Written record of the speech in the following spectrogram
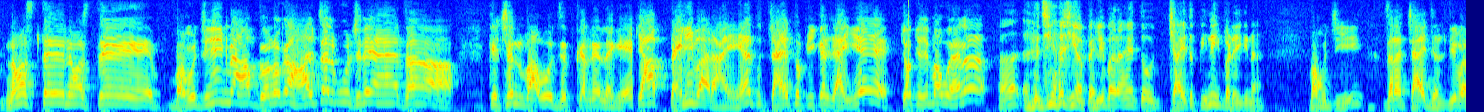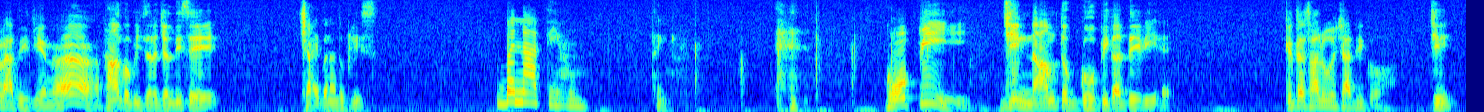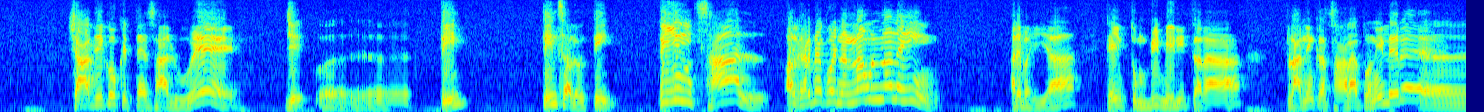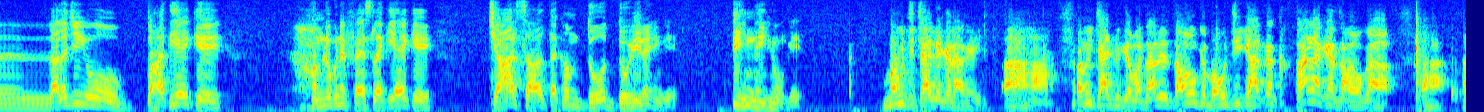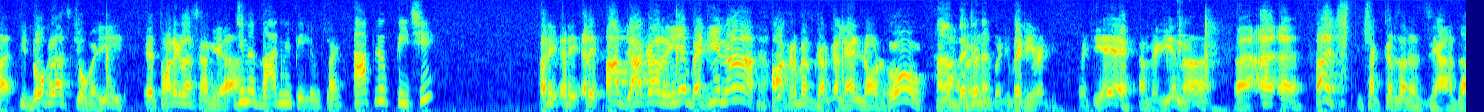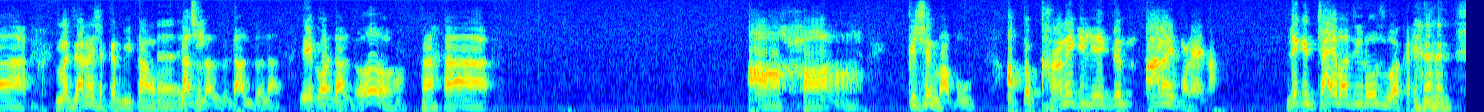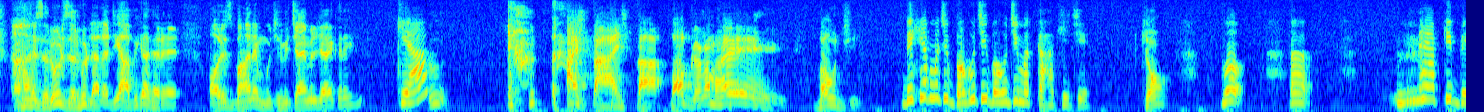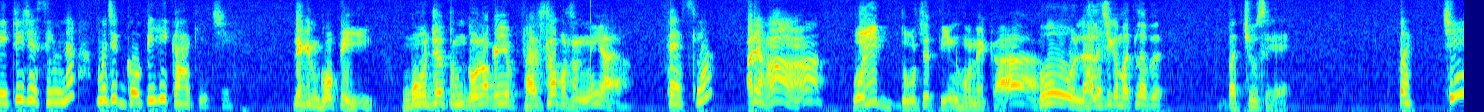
नमस्ते नमस्ते। बाबूजी मैं आप दोनों का हालचाल पूछने आया था। किशन बाबू जिद करने लगे कि आप पहली बार आए हैं? तो चाय तो पीकर जाइए। क्यों किशन बाबू है ना? हाँ जी हाँ जी हाँ पहली बार आए तो चाय तो पीनी ही पड़ेगी ना। बाबू जी जरा चाय जल्दी बना दीजिए ना। हाँ गोपी जरा जल्दी से चाय बना दो प्लीज़ बनाती हूँ। थैंक गोपी। जी नाम तो गोपी का देवी है। कितने साल हुए शादी को? जी। शादी को कितने साल हुए? जी तीन। तीन साल हो तीन। तीन साल? और घर में कोई नन्ना मुन्ना नहीं? अरे भैया कहीं तुम भी मेरी तरह प्लानिंग का सहारा तो नहीं ले रहे? लाला जी वो बात यह है कि हम लोगों ने फैसला किया है कि चार साल तक हम दो दो ही रहेंगे तीन नहीं होंगे। बहू जी चाय लेकर आ गई। आ, अभी चाय पी के बता देता हूँ कि बहू जी के हाथ का खाना कैसा होगा। आ, आ, दो गिलास क्यों भाई? तुम्हारे गिलास कहाँ गया? जी मैं बाद में पी लूँगी। आप लोग पीछे अरे अरे अरे आप जा कर रही है बैठिए ना। आखिर मैं घर का लैंडलॉर्ड हूँ। हाँ, बैठो ना, बैठिए बैठिए बैठिए बैठिए हाँ, बैठिए ना। शक्कर जरा ज़्यादा। मैं ज़्यादा शक्कर पीता हूँ। डाल दो डाल दो डाल दो डाल एक और डाल दो। हाँ, हाँ। आहा किशन बाबू अब तो खाने के लिए एक दिन आना ही पड़ेगा। लेकिन चायबाजी रोज हुआ करेगी। हाँ ज़रूर ज़रूर लाला जी आप ही का घर है। और इस बहाने मुझे भी चाय मिल जाया करेगी। क्या? आहिस्ता आहिस्ता बहुत गर्म है। बहू जी देखिए मुझे बहू जी बहू जी मत कहा कीजिए। क्यों? वो अ, मैं आपकी बेटी जैसी हूँ ना मुझे गोपी ही कहा कीजिए। लेकिन गोपी मुझे तुम दोनों का ये फैसला पसंद नहीं आया। फैसला? अरे हाँ वही दो से तीन होने का। ओ लाला जी का मतलब बच्चों से है। बच्चे?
